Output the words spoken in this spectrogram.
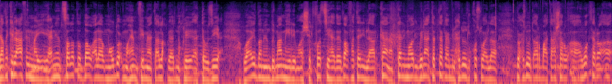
يعطيك العافية يا مي. يعني نسلط الضوء على موضوع مهم فيما يتعلق بهذا التوزيع وأيضا انضمامه لمؤشر فوتسي. هذا إضافة إلى أركان. أركان مواد البناء ترتفع بالحدود القصوى إلى بحدود 14 أو أكثر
